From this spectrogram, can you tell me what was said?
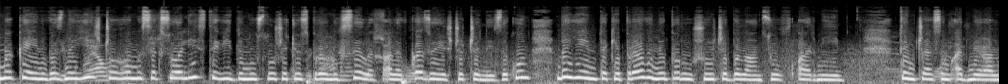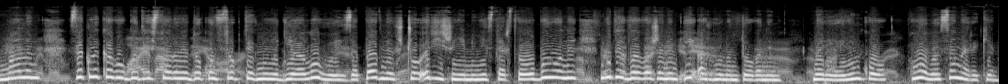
Маккейн визнає, що гомосексуалісти віддано служать у збройних силах, але вказує, що чинний закон дає їм таке право, не порушуючи балансу в армії. Тим часом адмірал Мален закликав обидві сторони до конструктивного діалогу і запевнив, що рішення Міністерства оборони буде виваженим і аргументованим. Марія Юнко, Голос Америки.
